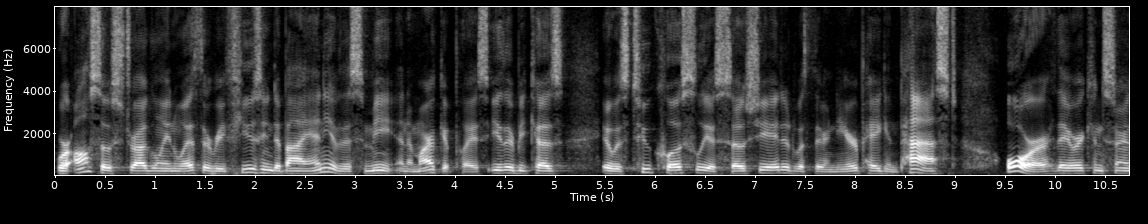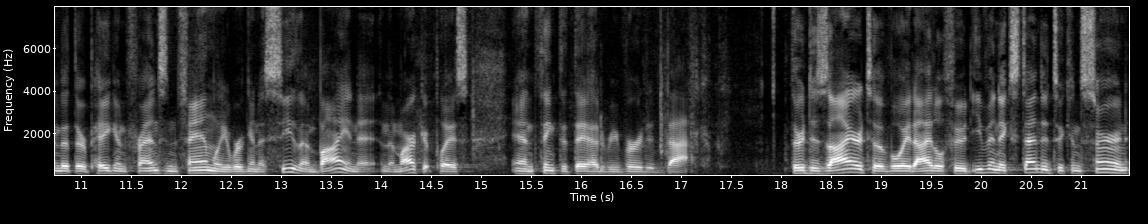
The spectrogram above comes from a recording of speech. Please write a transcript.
were also struggling with or refusing to buy any of this meat in a marketplace, either because it was too closely associated with their near pagan past, or they were concerned that their pagan friends and family were going to see them buying it in the marketplace and think that they had reverted back. Their desire to avoid idol food even extended to concern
